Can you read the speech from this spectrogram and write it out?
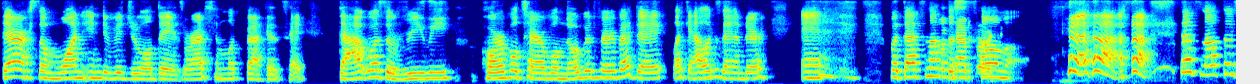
there are some one individual days where i can look back and say that was a really horrible, terrible, no good, very bad day, like Alexander. And but that's not the sum. that's not the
